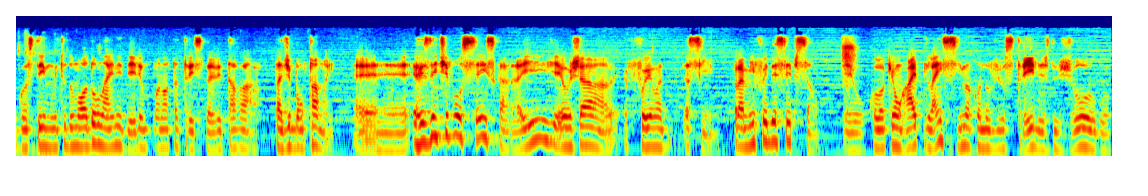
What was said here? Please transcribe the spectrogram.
Gostei muito do modo online dele, uma nota 3 pra ele, tava, tá de bom tamanho. É, Resident Evil 6, cara, aí eu já. Foi uma. Assim, para mim foi decepção. Eu coloquei um hype lá em cima quando vi os trailers do jogo,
